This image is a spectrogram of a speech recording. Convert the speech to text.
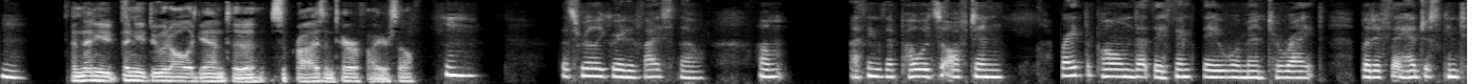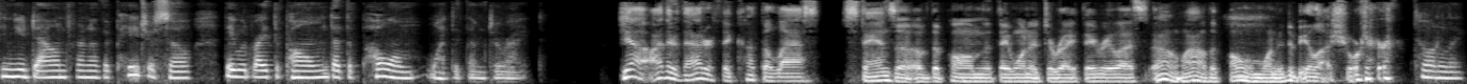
Hmm. and then you then you do it all again to surprise and terrify yourself. That's really great advice, though. Um, I think that poets often write the poem that they think they were meant to write, but if they had just continued down for another page or so, they would write the poem that the poem wanted them to write. Yeah, either that or if they cut the last stanza of the poem that they wanted to write, they realized, oh wow, the poem wanted to be a lot shorter. Totally,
